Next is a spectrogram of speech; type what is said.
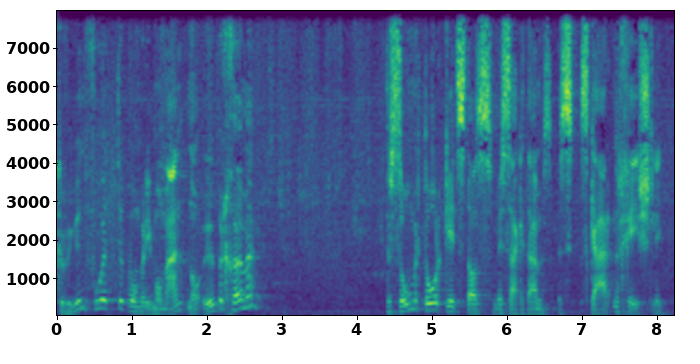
Grünfutter, das wir im Moment noch überkommen. Der Sommertor gibt es das, wir sagen dem, ein Gärtnerkistchen.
